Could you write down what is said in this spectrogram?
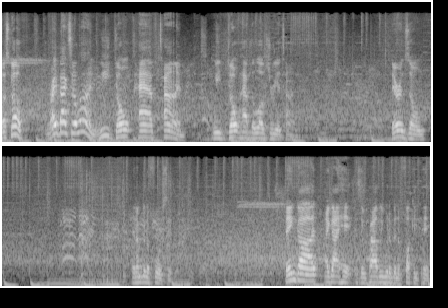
Let's go. Right back to the line. We don't have time. We don't have the luxury of time. They're in zone. And I'm going to force it. Thank God I got hit because it probably would have been a fucking pick.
